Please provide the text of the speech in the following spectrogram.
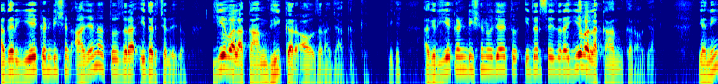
اگر یہ کنڈیشن آ جائے نا تو ذرا ادھر چلے جاؤ۔ یہ والا کام بھی کر آؤ ذرا جا کر کے، ٹھیک ہے؟ اگر یہ کنڈیشن ہو جائے تو ادھر سے ذرا یہ والا کام کراؤ جا کے۔ یعنی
